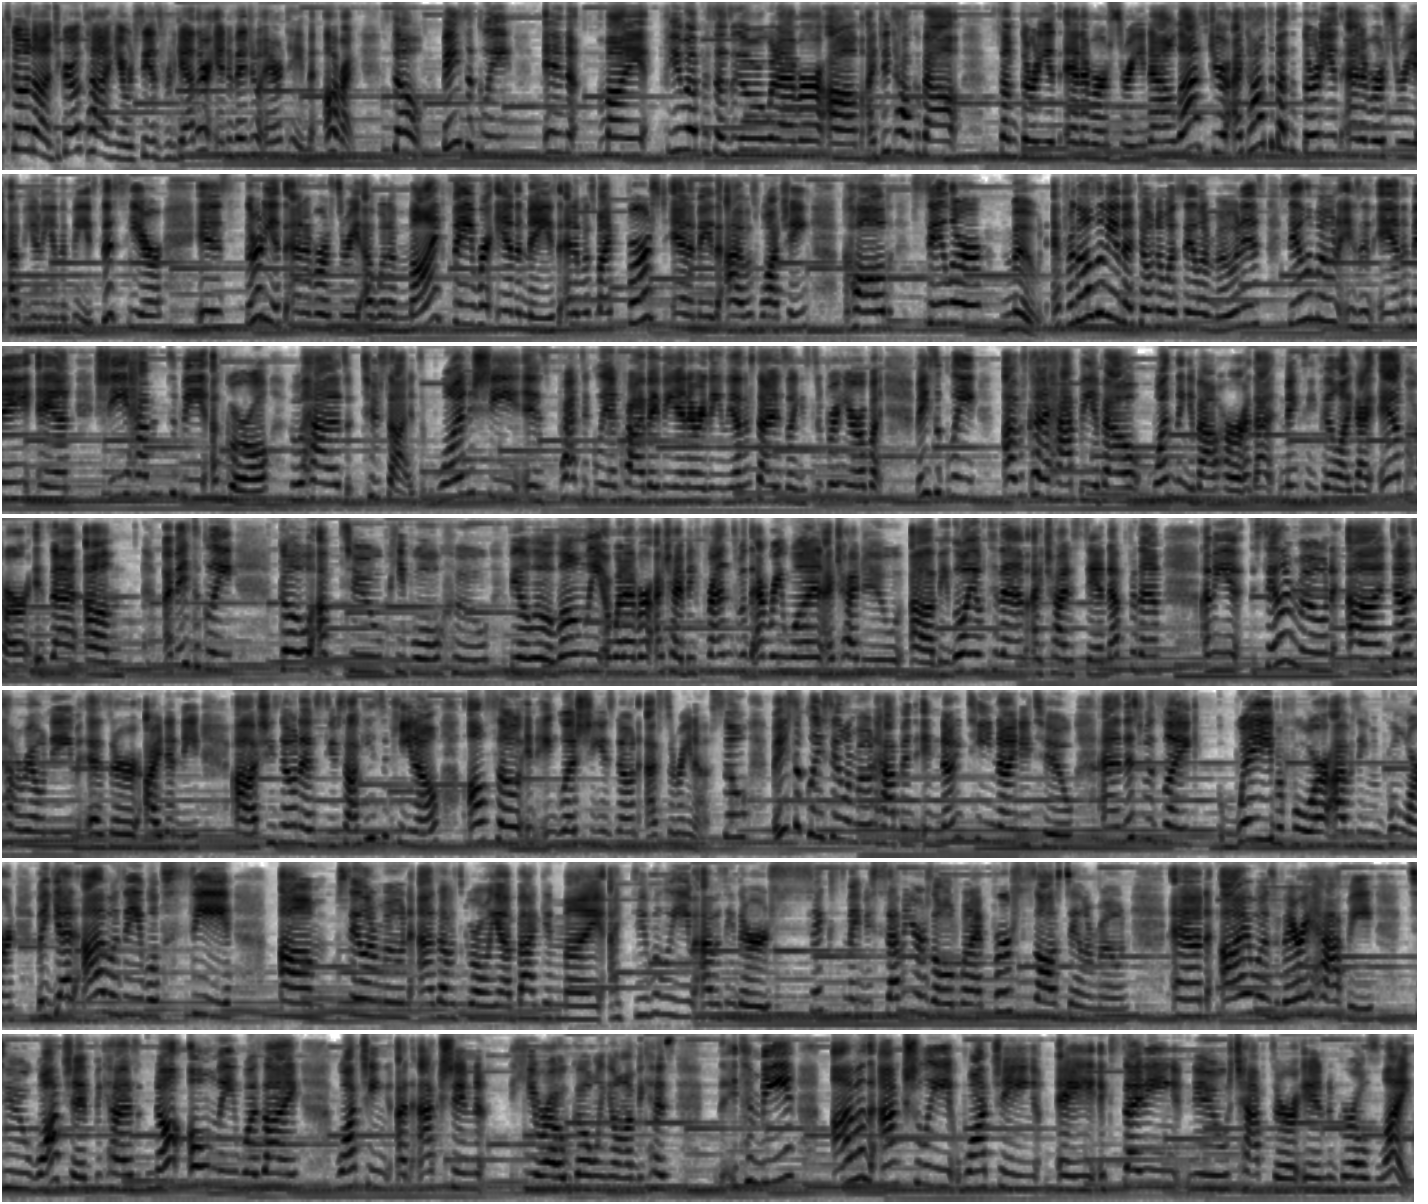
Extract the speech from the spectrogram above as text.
what's going on? It's girl Ty here, which stands for Together Individual Entertainment. Alright, so basically, in my few episodes ago or whatever, um, I did talk about some 30th anniversary. Now, last year I talked about the 30th anniversary of Beauty and the Beast. This year is 30th anniversary of one of my favorite animes, and it was my first anime that I was watching called Sailor Moon. And for those of you that don't know what Sailor Moon is, Sailor Moon is an anime, and she happens to be a girl who has two sides. One, she is practically a crybaby and everything, and the other side is like a superhero. But basically, I was kind of happy about one thing about her that makes me feel like I am her is that um, I basically go up to people who feel a little lonely or whatever. I try to be friends with everyone. I try to uh, be loyal to them. I try to stand up for them. I mean, Sailor Moon uh, does have a real name as her identity. Uh, she's known as Usagi Tsukino. Also, in English, she is known as Serena. So, basically, Sailor Moon happened in 1992, and this was like way before I was even born, but yet I was able to see um, Sailor Moon as I was growing up back in my, I do believe I was either six, maybe seven years old when I first saw Sailor Moon, and I was very happy to watch it because not only was I watching an action hero going on, because to me, I was actually watching a exciting new chapter in girl's life.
